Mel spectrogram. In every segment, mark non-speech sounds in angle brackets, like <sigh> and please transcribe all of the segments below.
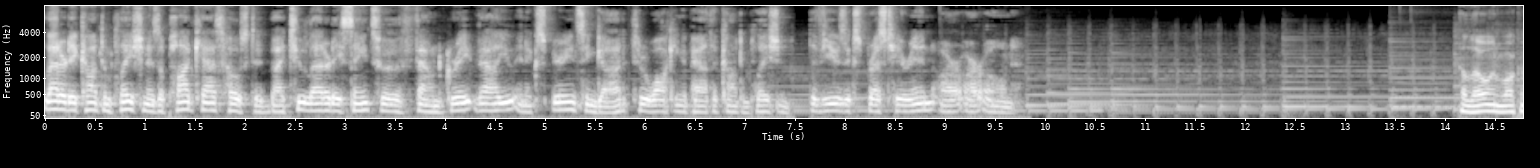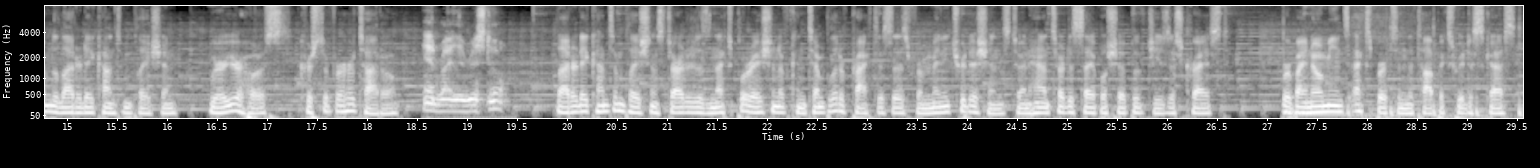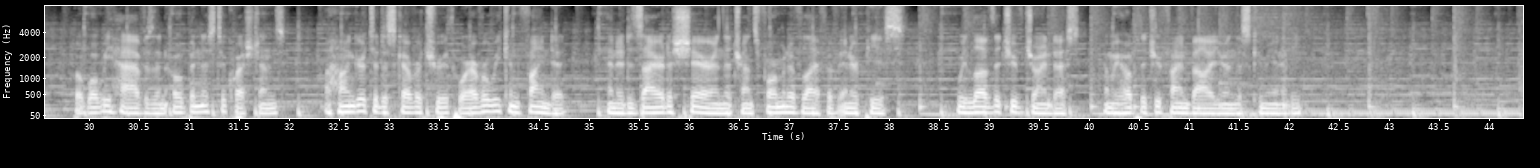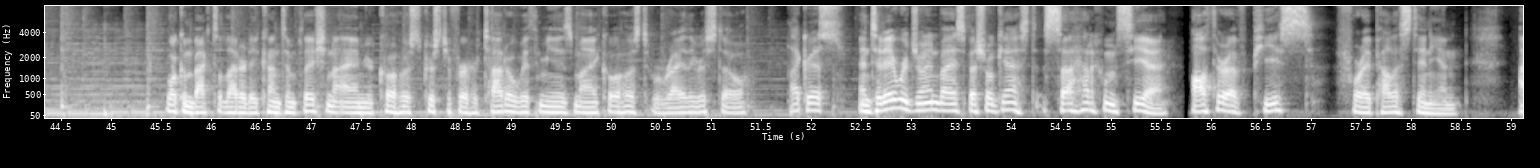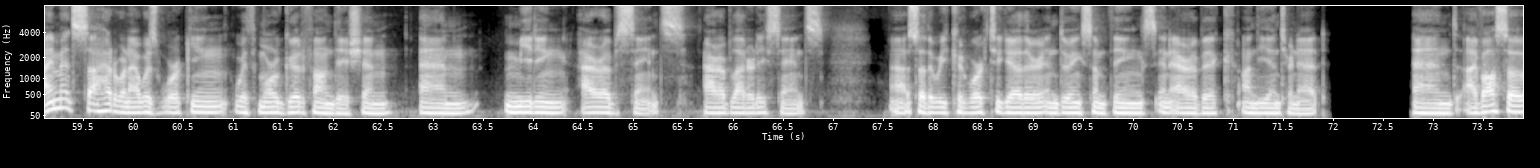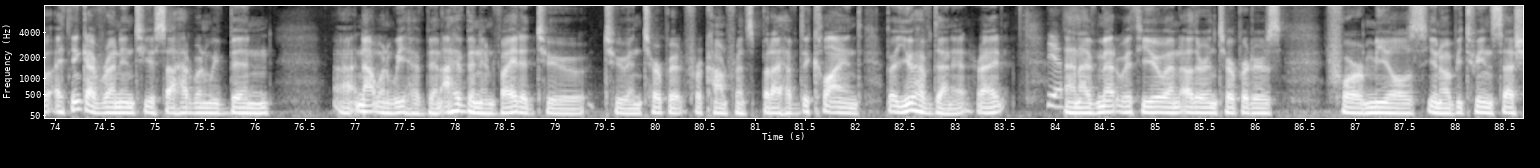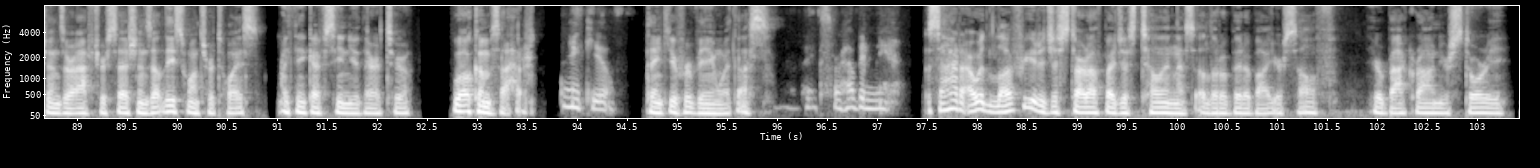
Latter day Contemplation is a podcast hosted by two Latter day Saints who have found great value in experiencing God through walking a path of contemplation. The views expressed herein are our own. Hello and welcome to Latter day Contemplation. We're your hosts, Christopher Hurtado and Riley Risto. Latter day Contemplation started as an exploration of contemplative practices from many traditions to enhance our discipleship of Jesus Christ. We're by no means experts in the topics we discuss, but what we have is an openness to questions, a hunger to discover truth wherever we can find it, and a desire to share in the transformative life of inner peace. We love that you've joined us, and we hope that you find value in this community. Welcome back to Latter day Contemplation. I am your co host, Christopher Hurtado. With me is my co host, Riley Risto. Hi, Chris. And today we're joined by a special guest, Sahar Qumsiyeh, author of Peace for a Palestinian. I met Sahar when I was working with More Good Foundation and meeting Arab saints, Arab Latter day Saints, uh, so that we could work together in doing some things in Arabic on the internet. And I've also, I think I've run into you, Sahar, when we've been, uh, not when we have been, I have been invited to to interpret for conference, but I have declined. But you have done it, right? Yes. And I've met with you and other interpreters for meals, you know, between sessions or after sessions, at least once or twice. I think I've seen you there too. Welcome, Sahar. Thank you. Thank you for being with us. Thanks for having me. Sahar, I would love for you to just start off by just telling us a little bit about yourself, your background, your story.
